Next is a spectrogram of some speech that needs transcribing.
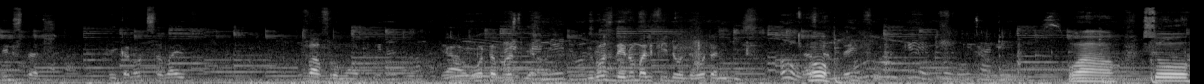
means that they cannot survive far from water. Yeah, water must be around. because they normally feed on the water lilies. That's Oh. their main food. wow. So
